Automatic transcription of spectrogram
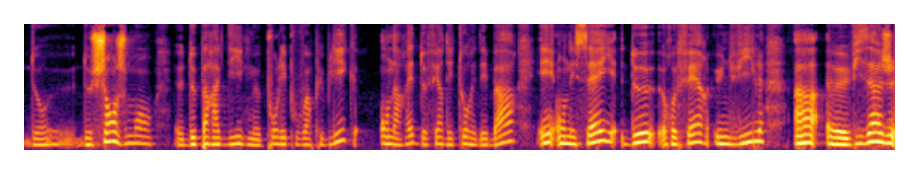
de, changement de paradigme pour les pouvoirs publics on arrête de faire des tours et des bars et on essaye de refaire une ville à euh, visage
